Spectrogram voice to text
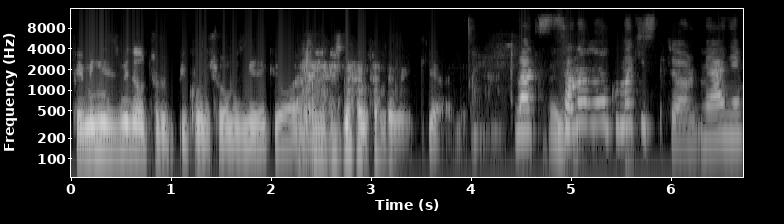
feminizmi de oturup bir konuşmamız gerekiyor arkadaşlar demek yani. Bak hani... sana onu okumak istiyorum. Yani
